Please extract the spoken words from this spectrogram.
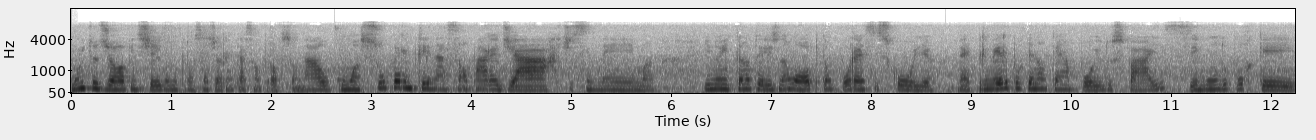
Muitos jovens chegam no processo de orientação profissional com uma super inclinação para a de arte, cinema, e no entanto eles não optam por essa escolha. Né? Primeiro porque não tem apoio dos pais, segundo porque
